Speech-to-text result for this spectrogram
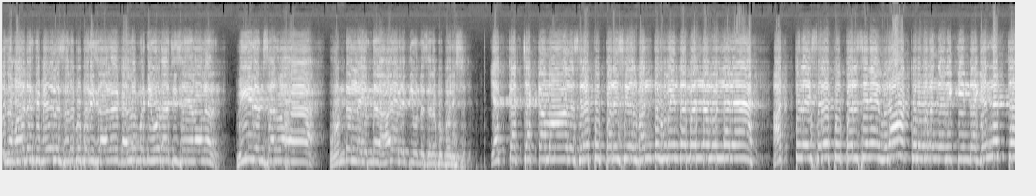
இந்த மாட்டிற்கு மேலும் சிறப்பு பரிசாக கல்லம்பட்டி ஊராட்சி செயலாளர் வீரன் சர்வக ஒன்றல்ல என்ற ஆயிரத்தி ஒன்று சிறப்பு பரிசு. எக்கச்சக்கமான சிறப்பு பரிசுகள் வந்து குவிந்த மன்னம் உள்ளன. அத்துணை சிறப்பு பரிசினை விழாக்குழு வழங்க இருக்கின்ற எண்ணற்ற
